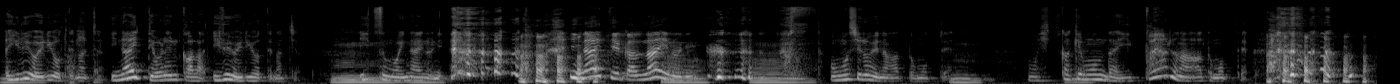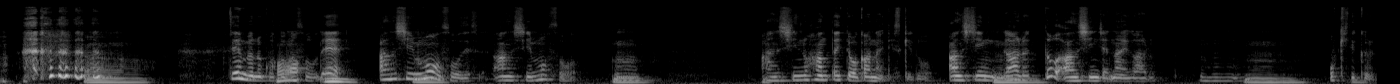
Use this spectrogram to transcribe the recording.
うん。いるよいるよってなっちゃう。いないって言われるからいるよいるよってなっちゃう。いつもいないのに。いないっていうかないのに、うん。面白いなと思って、うんもう引っ掛け問題いっぱいあるなと思って。うん。全部のことがそうで、うん。安心もそうです、安心もそう、うん。うん。安心の反対って分かんないですけど安心があると安心じゃないがある、うん。うん。起きてくる。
